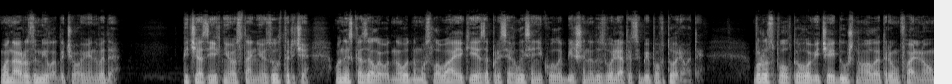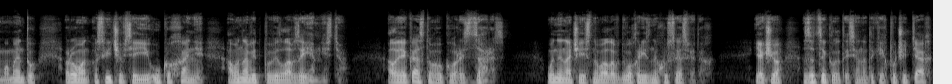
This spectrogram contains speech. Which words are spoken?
Вона розуміла, до чого він веде. Під час їхньої останньої зустрічі вони сказали одне одному слова, які заприсяглися ніколи більше не дозволяти собі повторювати. В розпал того відчайдушного, але тріумфального моменту Рован освічився їй у коханні, а вона відповіла взаємністю. Але яка з того користь зараз? Вони наче існували в двох різних усесвітах. Якщо зациклитися на таких почуттях,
